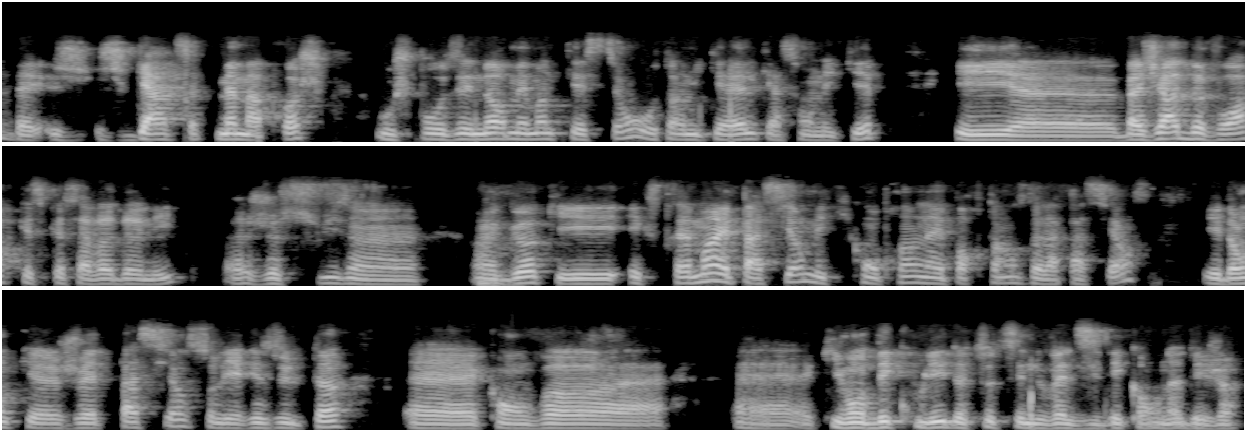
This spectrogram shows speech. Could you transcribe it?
Ben, je, garde cette même approche où je pose énormément de questions, autant à Michael qu'à son équipe. Et euh, ben, j'ai hâte de voir qu'est-ce que ça va donner. Euh, je suis un, gars qui est extrêmement impatient, mais qui comprend l'importance de la patience. Et donc, euh, je vais être patient sur les résultats qu'on va, qui vont découler de toutes ces nouvelles idées qu'on a déjà.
